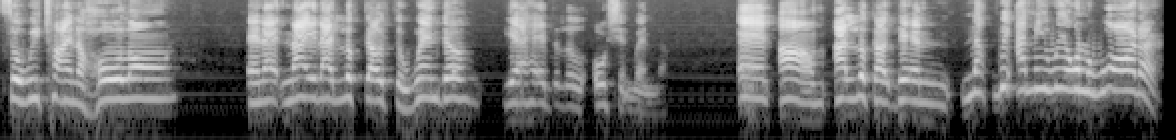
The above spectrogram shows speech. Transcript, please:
so we trying to hold on. And at night, I looked out the window. Yeah, I had the little ocean window, and um, I look out there, and no, we, I mean, we're on the water.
